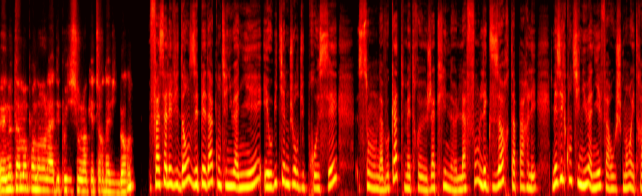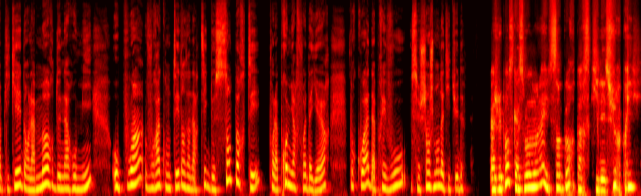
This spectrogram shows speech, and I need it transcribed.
heu, notamment pendant la déposition de l'enquêteur David Borne. Face à l'évidence, Zepeda continue à nier et au huitième jour du procès, son avocate, maître Jacqueline Lafont, l'exhorte à parler. Mais il continue à nier farouchement être impliqué dans la mort de Narumi, au point, vous racontez dans un article, de s'emporter, pour la première fois d'ailleurs. Pourquoi, d'après vous, ce changement d'attitude? Bah, je pense qu'à ce moment-là, il s'emporte parce qu'il est surpris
